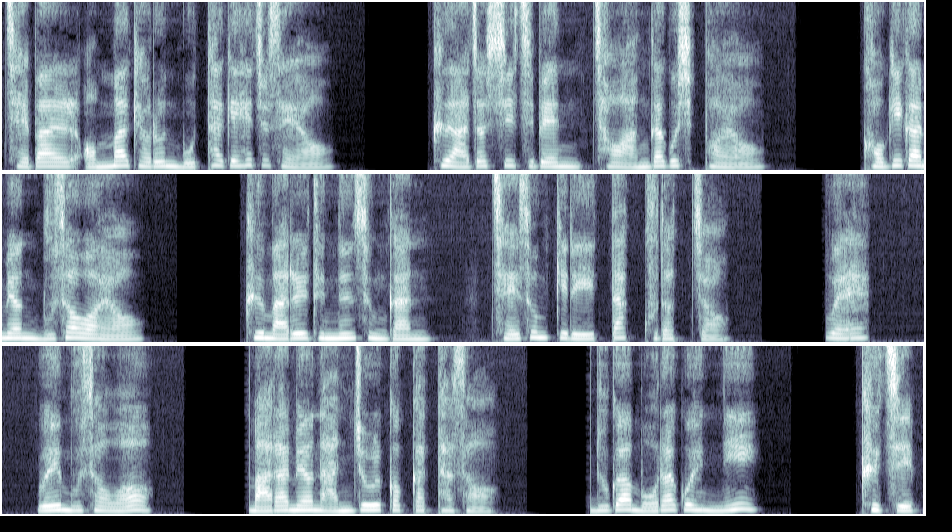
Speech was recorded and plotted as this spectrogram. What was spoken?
제발 엄마 결혼 못하게 해주세요. 그 아저씨 집엔 저 안 가고 싶어요. 거기 가면 무서워요. 그 말을 듣는 순간 제 손길이 딱 굳었죠. 왜? 왜 무서워? 말하면 안 좋을 것 같아서. 누가 뭐라고 했니? 그 집.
